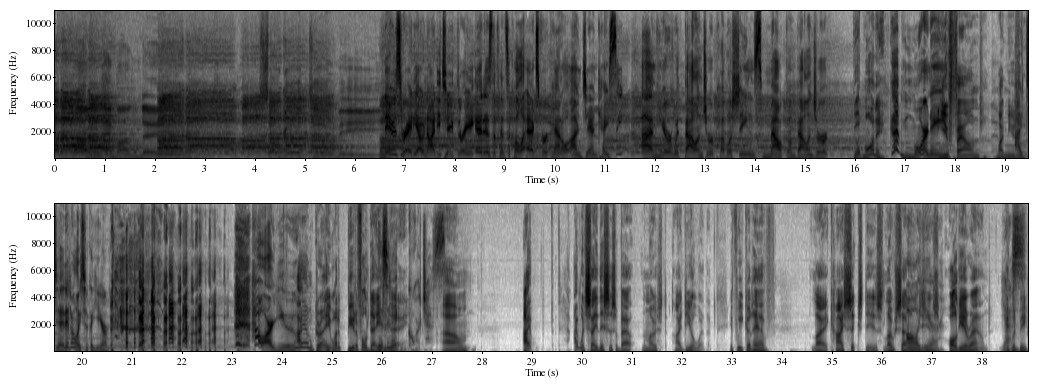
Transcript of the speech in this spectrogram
Monday, Monday. So good to me. News Radio 92.3. It is the Pensacola Expert Panel. I'm Jan Casey. I'm here with Ballinger Publishing's Malcolm Ballinger. Good morning. Good morning. You found my music. I did. It only took a year. How are you? I am great. What a beautiful day Isn't today. it gorgeous? Um, I, I would say this is about the most ideal weather. If we could have like high 60s, low 70s All year. all year round, it would be,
